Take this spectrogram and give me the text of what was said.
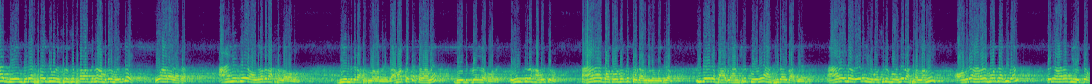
আর বিএনপি রাস্তায় যে রিসোর্সে খারাপ দিন আমাদের হইবে ও আর এলাকা আহে দিয়ে অগ্রাতে রাস্তা নালামন বিএনপিতে রাস্তা নালামে আমার তো কালামে বিএনপি তুলে নালামে এই কিন্তু হামইতো না। আর গত বছর তো কোর্ট আন্দোলন করেছিলাম। ইবে দাবি আংশিক করে আংশিক বাকি আছে। আর এইভাবে ইউনিভার্সিটি ফোনে রাস্তা নামি আমরা আর ফোন রাখিবেন তাহলে আর কি একদম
